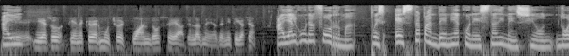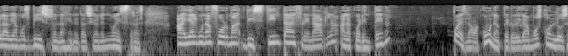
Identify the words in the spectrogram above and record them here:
Ahí, eh, y eso tiene que ver mucho de cuándo se hacen las medidas de mitigación. ¿Hay alguna forma? Pues esta pandemia con esta dimensión no la habíamos visto en las generaciones nuestras. ¿Hay alguna forma distinta de frenarla a la cuarentena? pues la vacuna, pero digamos con los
